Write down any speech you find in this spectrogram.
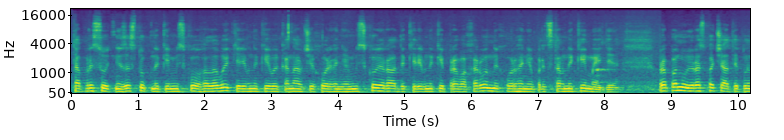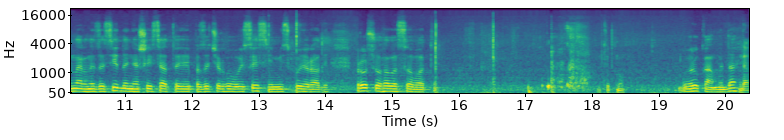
та присутні заступники міського голови, керівники виконавчих органів міської ради, керівники правоохоронних органів, представники медіа. Пропоную розпочати пленарне засідання 60-ї позачергової сесії міської ради. Прошу голосувати. Ну, Руками, да? да.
